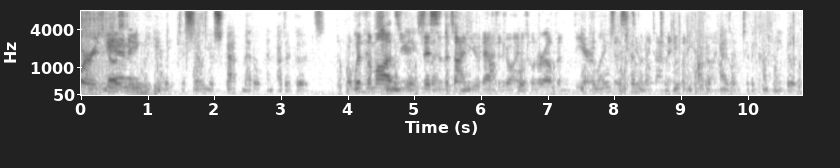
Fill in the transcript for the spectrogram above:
worries, Yeah, Ghosty. Danny. immediately to sell your scrap metal and other goods. But with the mods, you, this is the time you would have to join us when we're up in the You air can like use this. the It's the only terminal time to route anybody the can join. autopilot to the company building.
